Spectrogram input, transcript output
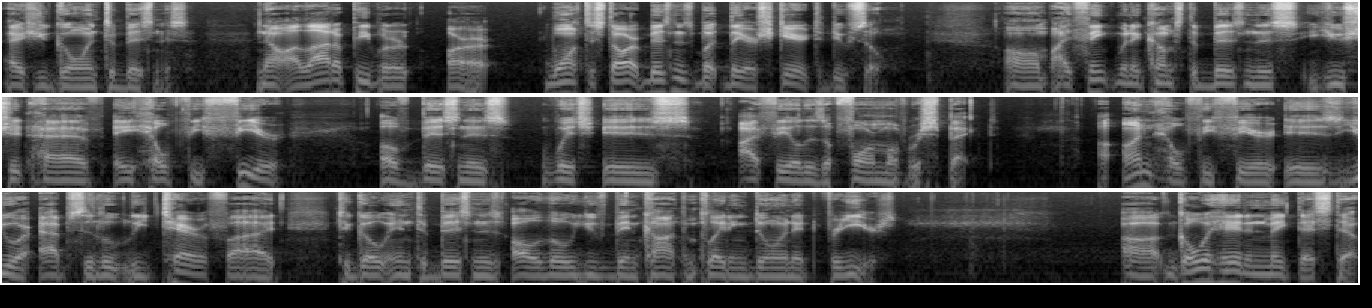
as you go into business. Now, a lot of people are, are want to start business, but they are scared to do so. Um, I think when it comes to business, you should have a healthy fear of business, which is I feel is a form of respect. An unhealthy fear is you are absolutely terrified to go into business, although you've been contemplating doing it for years. Uh, go ahead and make that step.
